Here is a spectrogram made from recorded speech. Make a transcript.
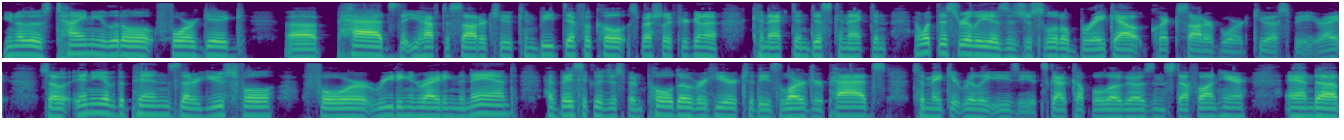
you know, those tiny little 4 gig uh, pads that you have to solder to can be difficult, especially if you're going to connect and disconnect. And, and what this really is is just a little breakout quick solder board QSB, right? So any of the pins that are useful for reading and writing the NAND have basically just been pulled over here to these larger pads to make it really easy. It's got a couple logos and stuff on here. And uh,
